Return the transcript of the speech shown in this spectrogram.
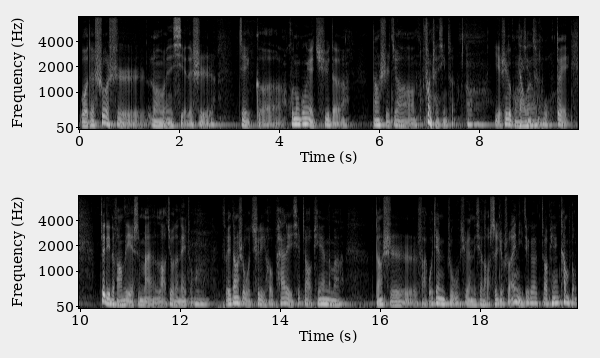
我的硕士论文写的是这个沪东工业区的，当时叫凤城新村，哦，也是一个工两业新村。对，这里的房子也是蛮老旧的那种，嗯所以当时我去了以后拍了一些照片。那么当时法国建筑学院的一些老师就说：“哎，你这个照片看不懂。”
